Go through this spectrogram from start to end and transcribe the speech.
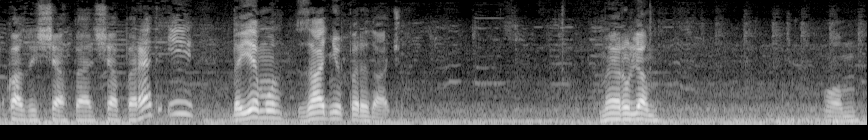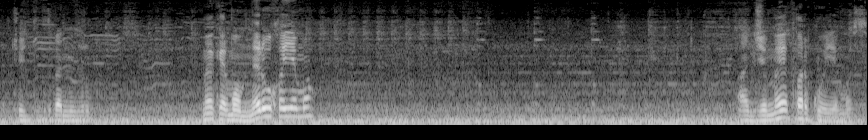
Показує ще вперед, ще вперед і даємо задню передачу. Ми рулем. О, чуть тебе не зруб. Ми кермом не рухаємо. Адже ми паркуємось.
